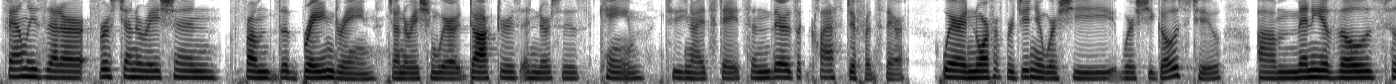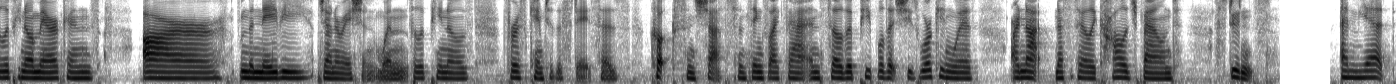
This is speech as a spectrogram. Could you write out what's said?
families that are first generation from the brain drain generation, where doctors and nurses came to the United States, and there's a class difference there. Where in Norfolk, Virginia, where she where she goes to, um, many of those Filipino Americans are from the Navy generation when Filipinos first came to the States as cooks and chefs and things like that. And so the people that she's working with are not necessarily college bound students. And yet,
